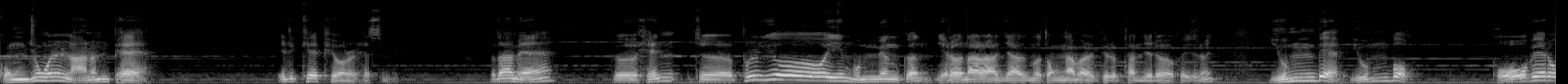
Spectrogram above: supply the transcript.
공중을 나는 배 이렇게 표현을 했습니다. 그 다음에 그 현, 저, 불교의 문명권, 여러 나라, 뭐 동남아를 비롯한 여러 거기서는 윤배, 윤보, 보배로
